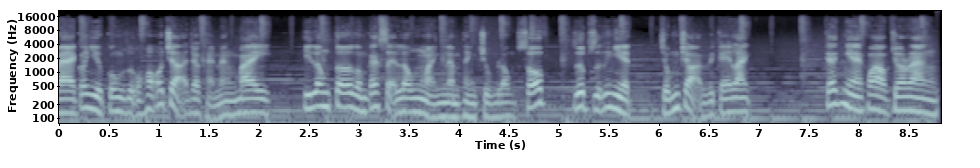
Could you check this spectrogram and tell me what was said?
và có nhiều công dụng hỗ trợ cho khả năng bay, thì lông tơ gồm các sợi lông mảnh làm thành chùm lông xốp, giúp giữ nhiệt, chống chọi với cái lạnh. Các nhà khoa học cho rằng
